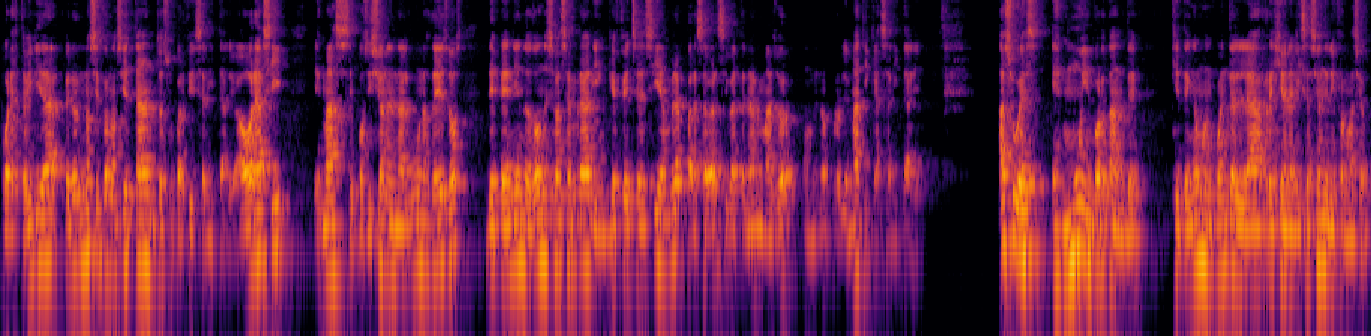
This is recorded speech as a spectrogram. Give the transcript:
por estabilidad, pero no se conocía tanto su perfil sanitario. Ahora sí, es más, se posicionan algunos de ellos dependiendo de dónde se va a sembrar y en qué fecha de siembra para saber si va a tener mayor o menor problemática sanitaria. A su vez, es muy importante que tengamos en cuenta la regionalización de la información.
